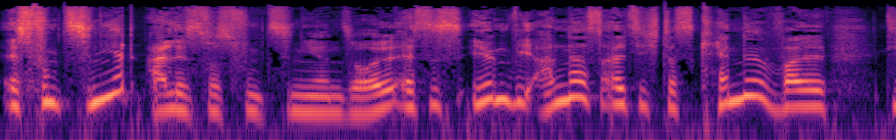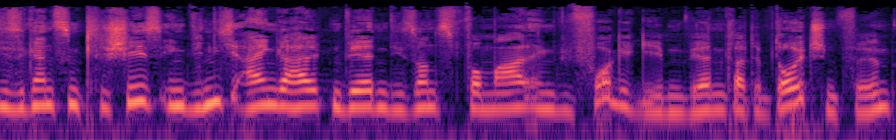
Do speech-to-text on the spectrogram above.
es funktioniert alles, was funktionieren soll. Es ist irgendwie anders, als ich das kenne, weil diese ganzen Klischees irgendwie nicht eingehalten werden, die sonst formal irgendwie vorgegeben werden, gerade im deutschen Film. Mhm.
